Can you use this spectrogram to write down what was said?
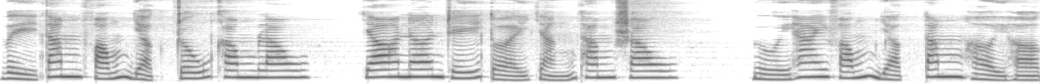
Vì tâm phóng dật trú không lâu, cho nên trí tuệ chẳng thâm sâu. Người hai phóng dật tâm hời hợt,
